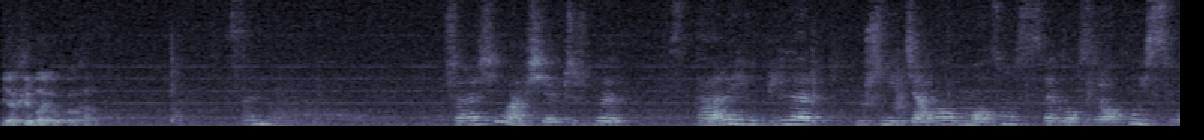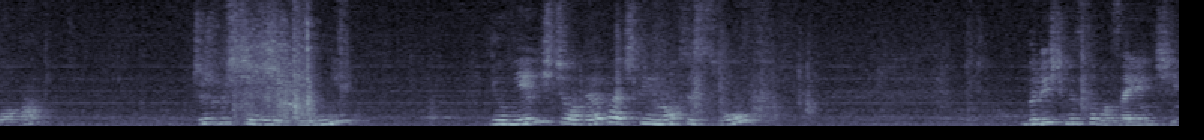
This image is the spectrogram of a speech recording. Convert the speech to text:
Ja chyba ją kocham. Synu, przeraziłam się, czyżby stary jubiler już nie działał mocą swego wzroku i słowa? Czyżbyście byli inni? Nie umieliście odebrać tej mocy słów? Byliśmy sobą zajęci.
